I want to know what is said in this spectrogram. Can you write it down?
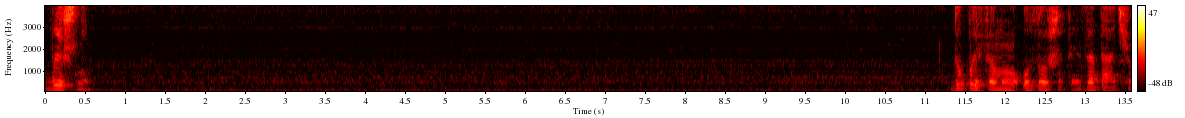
вишні. Дописуємо у зошити задачу.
